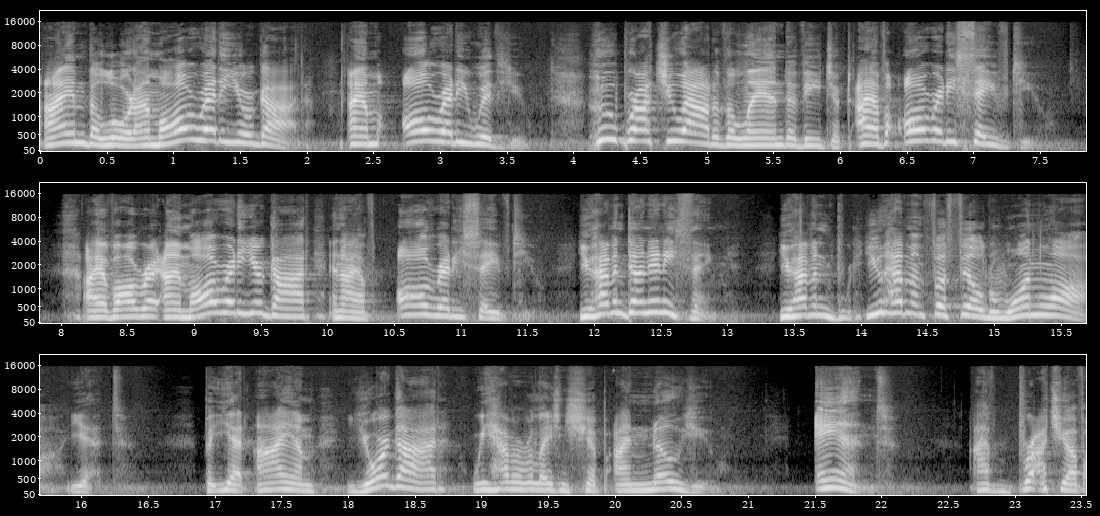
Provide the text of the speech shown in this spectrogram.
I am the Lord. I'm already your God. I am already with you. Who brought you out of the land of Egypt? I have already saved you. I have already I am already your God and I have already saved you. You haven't done anything. You haven't you haven't fulfilled one law yet. But yet I am your God. We have a relationship. I know you and I've brought you, I've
